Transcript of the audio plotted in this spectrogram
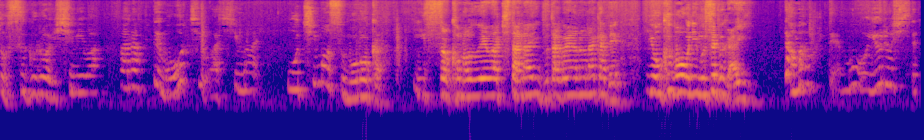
どす黒いシミは洗っても落ちはしまい。落ちますものか。いっそこの上は汚い豚小屋の中で欲望にむせぶがいい黙ってもう許して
